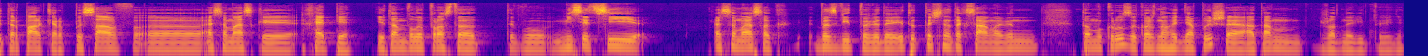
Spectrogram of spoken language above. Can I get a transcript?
Пітер Паркер писав е, смски Хеппі, і там були просто типу, місяці смс-ок без відповідей. І тут точно так само. Він тому крузу кожного дня пише, а там жодної відповіді.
